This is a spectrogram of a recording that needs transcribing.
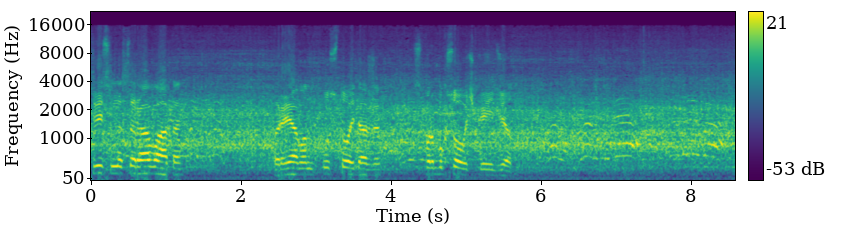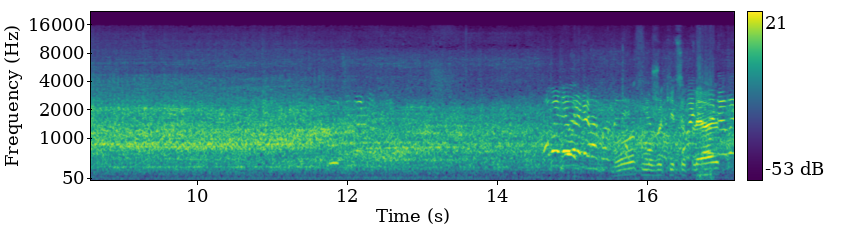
Действительно сыровато. Прям он пустой даже. С пробуксовочкой идет. Вот, мужики цепляют.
